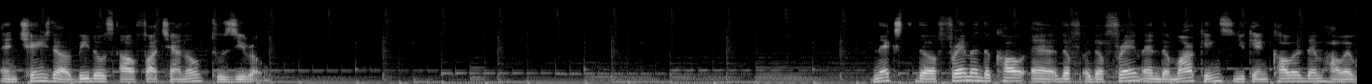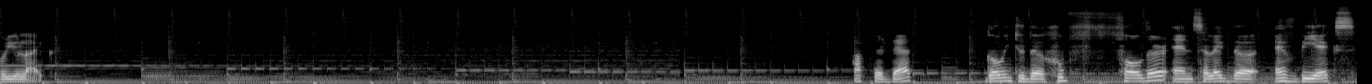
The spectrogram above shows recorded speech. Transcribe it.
and change the albedo's alpha channel to 0. Next, the frame and the, uh, the, the frame and the markings, you can color them however you like. After that, go into the hoop folder and select the FBX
